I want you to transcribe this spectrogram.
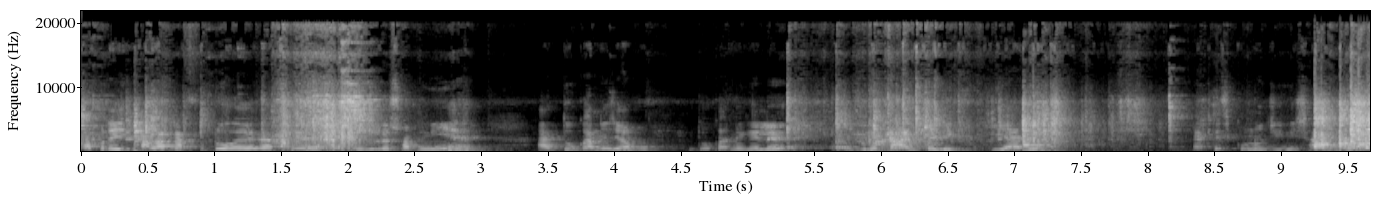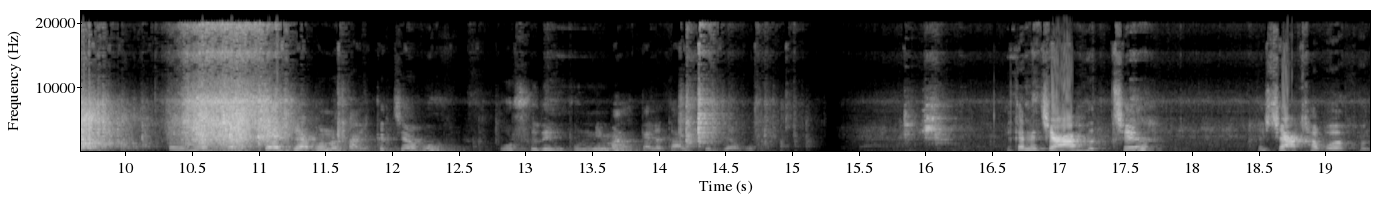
তারপরে এই থালাটা ফুটো হয়ে গেছে। এগুলো সব নিয়ে আর দোকানে যাব। দোকানে গেলে এগুলো কালকে দেখি কি আনি। একটা কোনো জিনিস আনব। আজকে আর যাব না কালকে যাব। পরশু দিন পূর্ণিমা, তাহলে কালকে যাব। এখানে চা হচ্ছে। চা খাব এখন।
